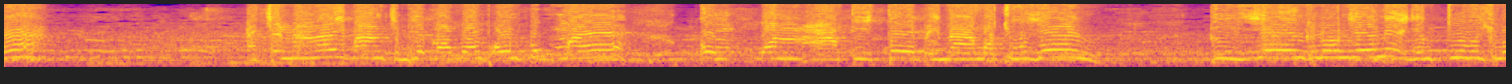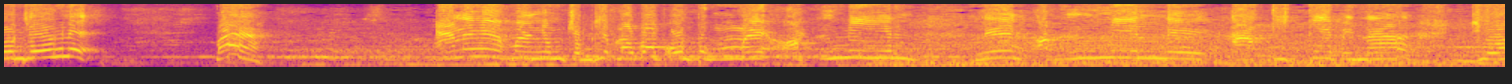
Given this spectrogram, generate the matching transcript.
ណាអញ្ចឹងហើយបានជំរាបដល់បងប្អូនពុកម៉ែកុំបន់អាទីទេទៅណាមកជួយយើងគឺយើងខ្លួនយើងនេះយើងជួយខ្លួនយើងនេះបាទអាហ្នឹងមកខ្ញុំជម្រាបដល់បងប្អូនពុកម៉ែអត់មាននេះអត់មាននេះអាទិទេ ពឯណាយក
